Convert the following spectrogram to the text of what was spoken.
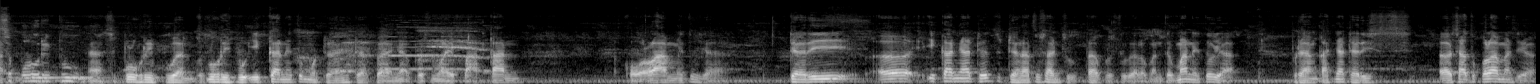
sepuluh ribu. Nah sepuluh ribuan sepuluh ribu ikan itu modalnya sudah banyak bos. Mulai pakan kolam itu ya. Dari uh, ikannya ada sudah ratusan juta bos kalau teman-teman itu ya berangkatnya dari uh, satu kolam mas ya?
